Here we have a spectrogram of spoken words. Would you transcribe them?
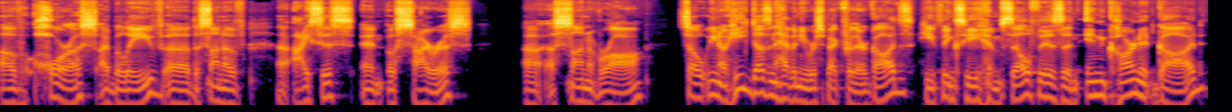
of Horus, I believe, uh, the son of uh, Isis and Osiris, uh, a son of Ra. So, you know, he doesn't have any respect for their gods. He thinks he himself is an incarnate God.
